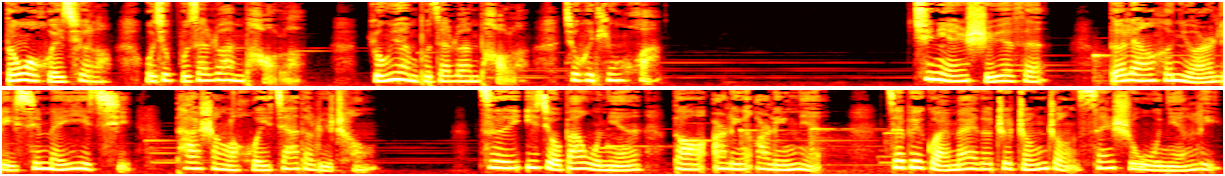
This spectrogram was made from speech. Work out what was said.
等我回去了，我就不再乱跑了。永远不再乱跑了，就会听话。去年十月份，德良和女儿李新梅一起踏上了回家的旅程。自一九八五年到二零二零年，在被拐卖的这整整三十五年里，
